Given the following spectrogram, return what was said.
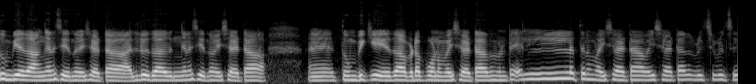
തുമ്പി അങ്ങനെ ചെയ്യുന്ന വയസ്സേട്ടാ അല്ലു ഇതാ ഇങ്ങനെ ചെയ്യുന്ന വയസ്സേട്ടാ തുമ്പിക്ക് ഏതാ അവിടെ പോകണം വയസ്സേട്ടാ എന്ന് പറഞ്ഞിട്ട് എല്ലാത്തിനും വയസ്സേട്ടാ വയസ്സേട്ടാ എന്ന് വിളിച്ച് വിളിച്ച്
